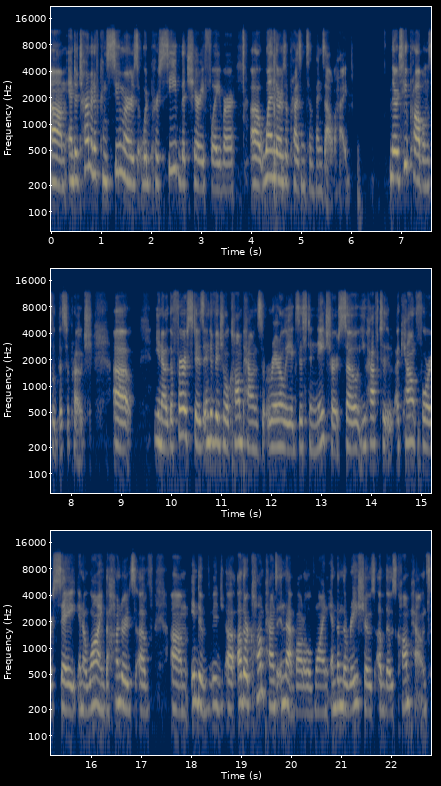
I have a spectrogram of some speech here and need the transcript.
Um, and determine if consumers would perceive the cherry flavor uh, when there's a presence of benzaldehyde. There are two problems with this approach. Uh, you know, the first is individual compounds rarely exist in nature. So you have to account for, say, in a wine, the hundreds of um, individual uh, other compounds in that bottle of wine, and then the ratios of those compounds.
